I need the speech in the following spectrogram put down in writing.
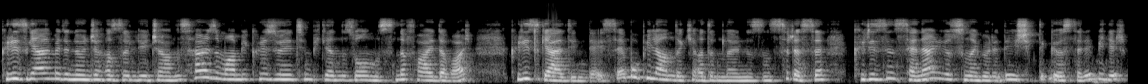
Kriz gelmeden önce hazırlayacağınız her zaman bir kriz yönetim planınız olmasında fayda var. Kriz geldiğinde ise bu plandaki adımlarınızın sırası krizin senaryosuna göre değişiklik gösterebilir.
